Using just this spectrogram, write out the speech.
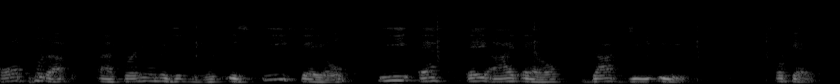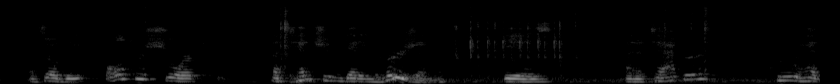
all put up, uh, for anyone who's interested, is efail, E F A I L dot D E. Okay, and so the ultra short attention getting version is an attacker who had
